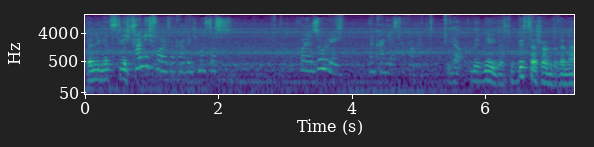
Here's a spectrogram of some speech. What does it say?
wenn du jetzt ich jetzt. kann nicht vorher verkabeln. Ich muss das vorher so legen. Dann kann ich erst verkabeln. Ja, nee, das, du bist ja schon drin. Ne?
